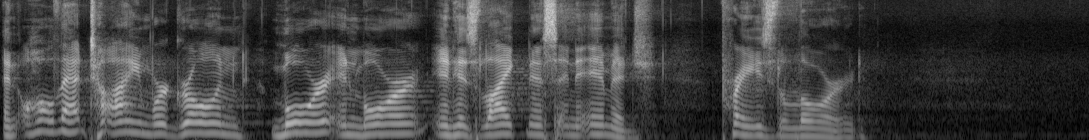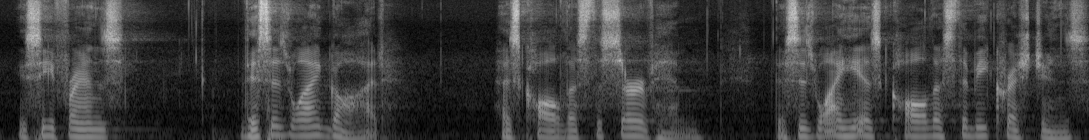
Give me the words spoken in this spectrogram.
And all that time, we're growing more and more in His likeness and image. Praise the Lord. You see, friends, this is why God has called us to serve Him. This is why He has called us to be Christians.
